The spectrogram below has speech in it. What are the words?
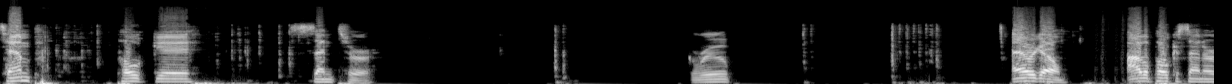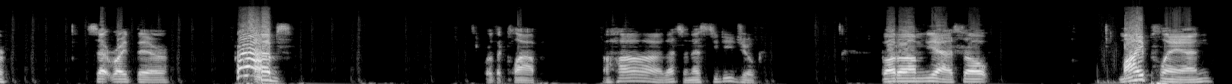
Temp Poke Center. Group. There we go. I have a Poke Center set right there. Crabs! Or the clap. Aha, that's an STD joke. But, um, yeah, so, my plan,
